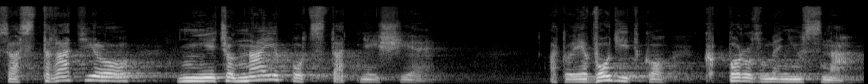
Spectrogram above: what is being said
sa stratilo niečo najpodstatnejšie. A to je vodítko k porozumeniu sna.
